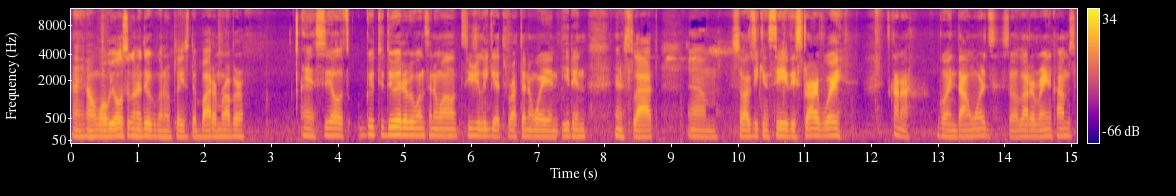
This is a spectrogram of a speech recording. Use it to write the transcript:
And what we're also going to do we're going to replace the bottom rubber. And seal it's good to do it every once in a while. It's usually gets rotten away and eaten and flat. Um, so as you can see this driveway it's kind of going downwards. So a lot of rain comes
